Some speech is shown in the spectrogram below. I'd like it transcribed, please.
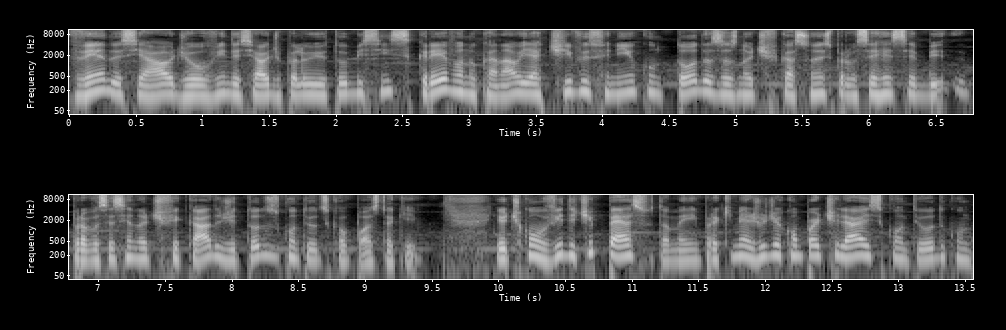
vendo esse áudio, ouvindo esse áudio pelo YouTube, se inscreva no canal e ative o sininho com todas as notificações para você receber, para você ser notificado de todos os conteúdos que eu posto aqui. Eu te convido e te peço também para que me ajude a compartilhar esse conteúdo com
